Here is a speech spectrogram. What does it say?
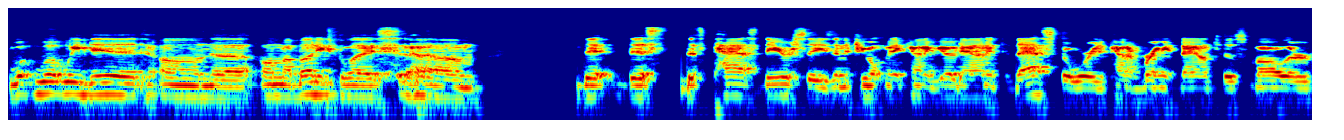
what, what we did on uh, on my buddy's place um, that this this past deer season. If you want me to kind of go down into that story to kind of bring it down to a smaller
